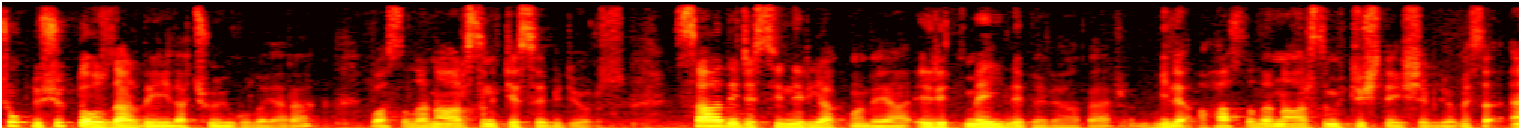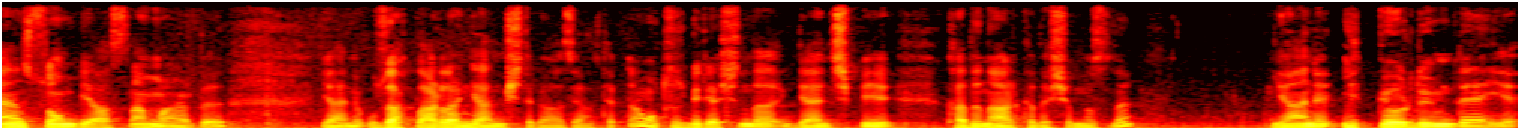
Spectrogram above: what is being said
çok düşük dozlarda ilaç uygulayarak bu hastaların ağrısını kesebiliyoruz. Sadece sinir yakma veya eritme ile beraber bile hastaların ağrısı müthiş değişebiliyor. Mesela en son bir hastam vardı. Yani uzaklardan gelmişti Gaziantep'ten. 31 yaşında genç bir kadın arkadaşımızdı. Yani ilk gördüğümde e,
